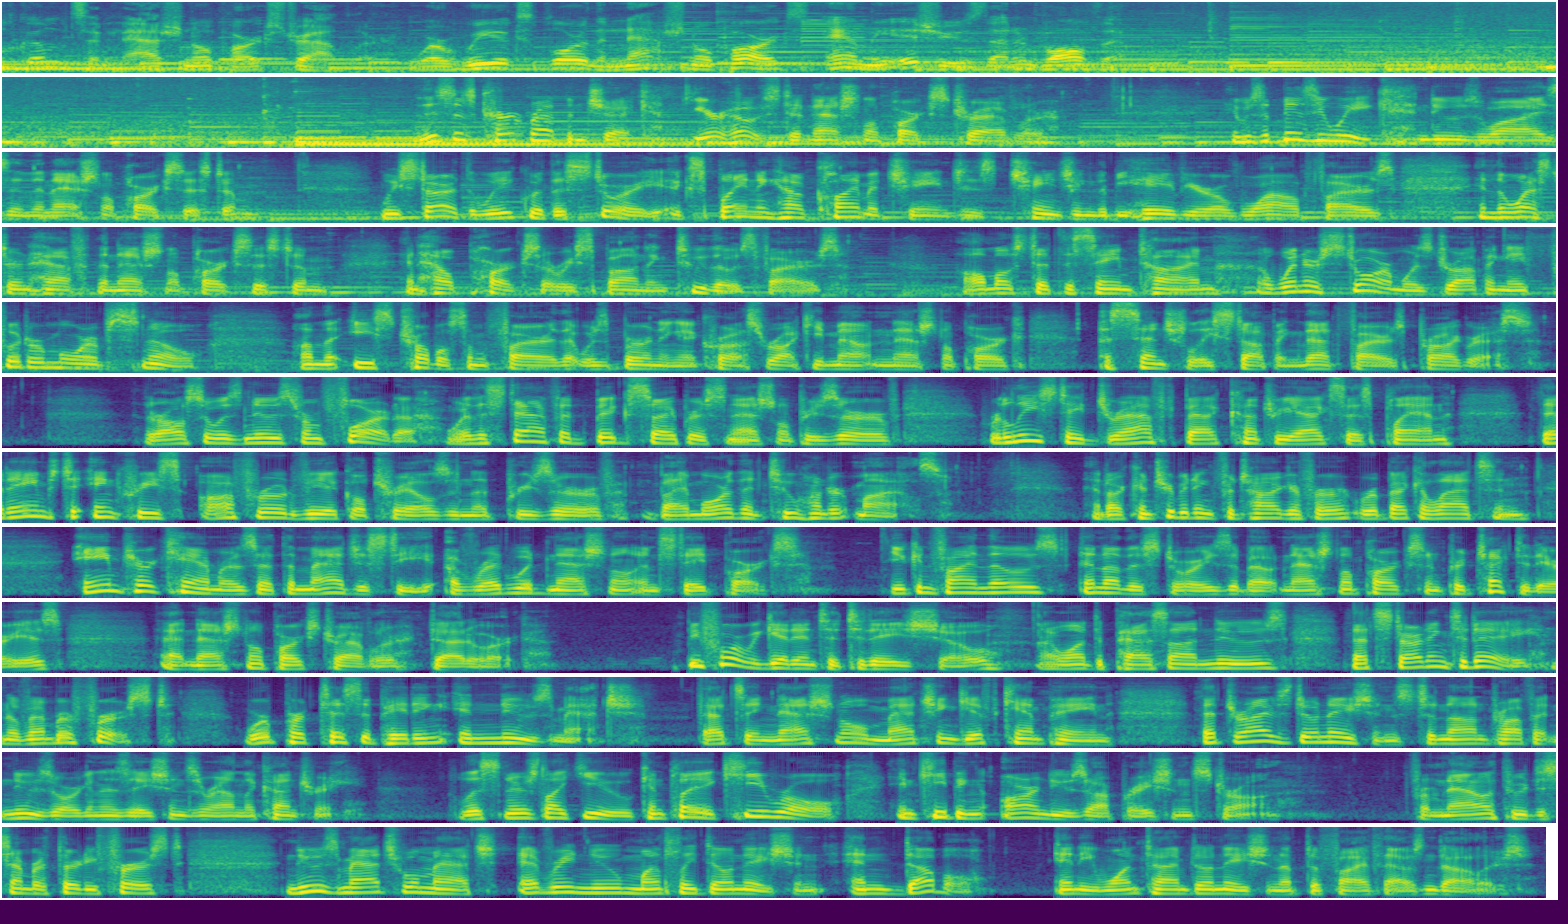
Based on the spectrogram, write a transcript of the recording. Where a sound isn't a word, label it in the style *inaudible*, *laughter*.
Welcome to National Parks Traveler, where we explore the national parks and the issues that involve them. This is Kurt Repanshek, your host at National Parks Traveler. It was a busy week, news wise, in the national park system. We start the week with a story explaining how climate change is changing the behavior of wildfires in the western half of the national park system and how parks are responding to those fires. Almost at the same time, a winter storm was dropping a foot or more of snow on the East Troublesome fire that was burning across Rocky Mountain National Park, essentially stopping that fire's progress. There also was news from Florida, where the staff at Big Cypress National Preserve released a draft backcountry access plan that aims to increase off road vehicle trails in the preserve by more than 200 miles. And our contributing photographer, Rebecca Latson, aimed her cameras at the majesty of Redwood National and State Parks. You can find those and other stories about national parks and protected areas at nationalparkstraveler.org. Before we get into today's show, I want to pass on news that starting today, November 1st, we're participating in Newsmatch. That's a national matching gift campaign that drives donations to nonprofit news organizations around the country. Listeners like you can play a key role in keeping our news operation strong. From now through December 31st, Newsmatch will match every new monthly donation and double any one time donation up to $5,000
